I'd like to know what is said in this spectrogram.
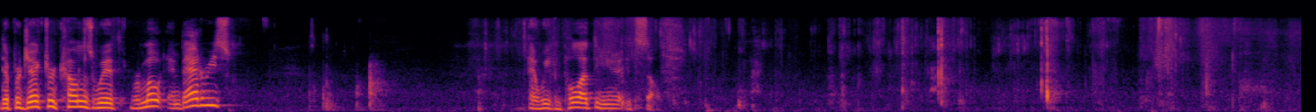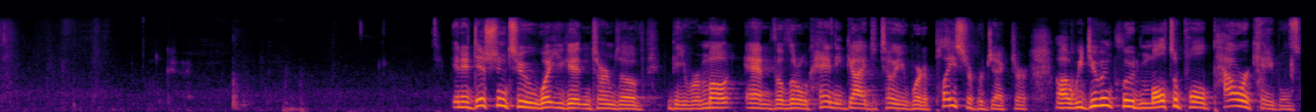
The projector comes with remote and batteries, and we can pull out the unit itself. In addition to what you get in terms of the remote and the little handy guide to tell you where to place your projector, uh, we do include multiple power cables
